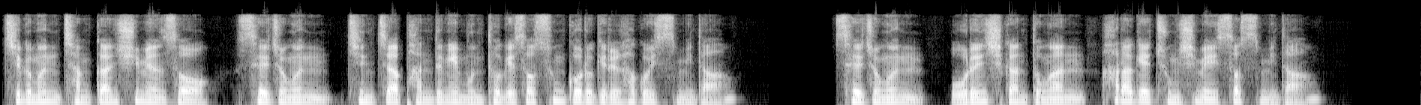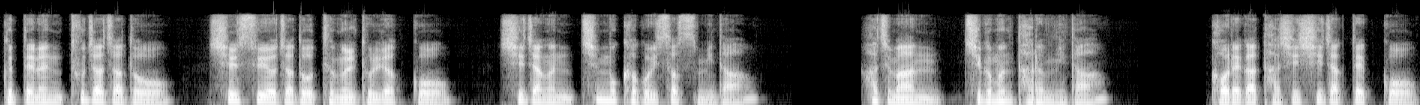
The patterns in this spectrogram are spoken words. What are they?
지금은 잠깐 쉬면서 세종은 진짜 반등의 문턱에서 숨고르기를 하고 있습니다. 세종은 오랜 시간 동안 하락의 중심에 있었습니다. 그때는 투자자도 실수요자도 등을 돌렸고 시장은 침묵하고 있었습니다. 하지만 지금은 다릅니다. 거래가 다시 시작됐고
